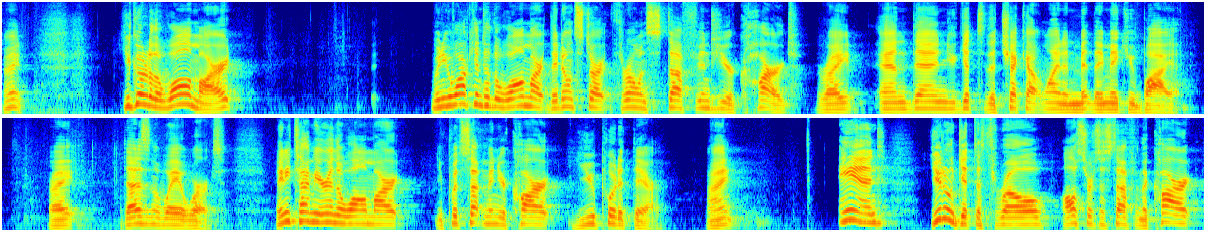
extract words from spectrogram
Right? You go to the Walmart, when you walk into the Walmart, they don't start throwing stuff into your cart, right? And then you get to the checkout line and they make you buy it right? That isn't the way it works. Anytime you're in the Walmart, you put something in your cart, you put it there, right? And you don't get to throw all sorts of stuff in the cart.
